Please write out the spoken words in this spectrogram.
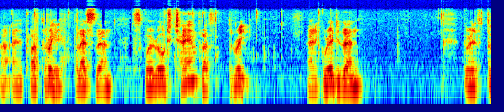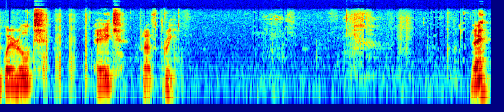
uh, and plus 3 less than square root 10 plus 3 and greater than greater square root 8 plus 3 Then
